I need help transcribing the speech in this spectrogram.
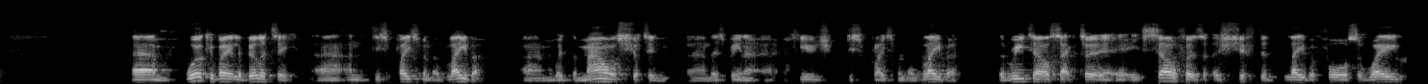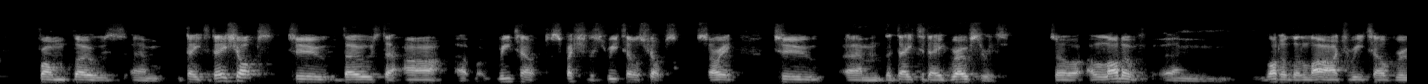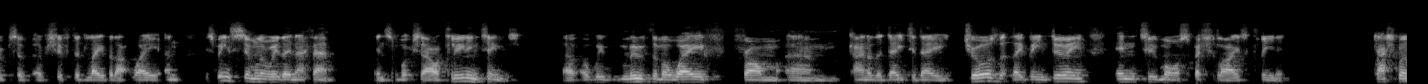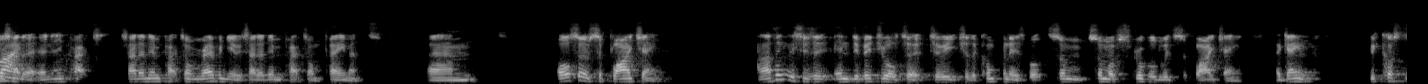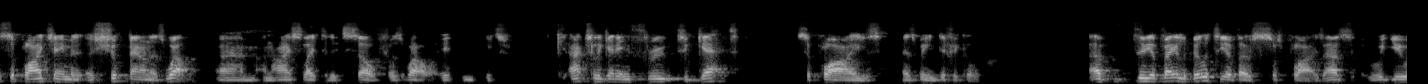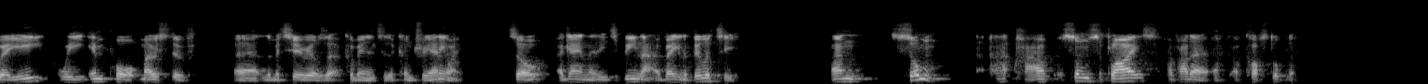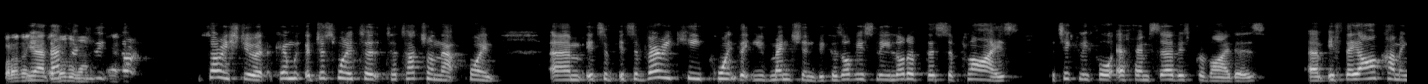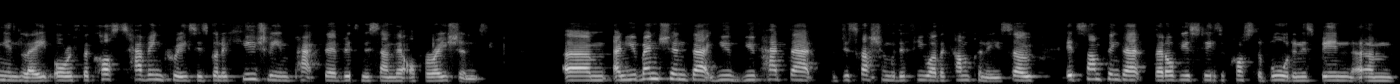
Um, work availability uh, and displacement of labour um, with the malls shutting, uh, there's been a, a, huge displacement of labour. The retail sector itself has, has shifted labour force away from those um, day-to-day -day shops to those that are uh, retail specialist retail shops. Sorry, to um, the day-to-day -day groceries. So a lot of um, a lot of the large retail groups have, have shifted labour that way, and it's been similar within FM in so much our cleaning teams uh, uh, we've moved them away from um, kind of the day-to-day chores that they've been doing into more specialized cleaning. Cash flows right. had an impact. It's had an impact on revenue. It's had an impact on payments. Um, also, supply chain. And I think this is individual to, to each of the companies, but some some have struggled with supply chain. Again, because the supply chain has shut down as well um, and isolated itself as well. It, it's actually getting through to get supplies has been difficult. Uh, the availability of those supplies, as with UAE, we import most of uh, the materials that are coming into the country anyway. So again, it's been that availability, and some have some supplies have had a, a cost uplift. But I think yeah, that's actually, one, uh, sorry, Stuart. Can we just wanted to, to touch on that point? Um, it's a it's a very key point that you've mentioned because obviously a lot of the supplies, particularly for FM service providers, um, if they are coming in late or if the costs have increased, is going to hugely impact their business and their operations. Um, and you mentioned that you've, you've had that discussion with a few other companies. So it's something that, that obviously is across the board and has been um,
